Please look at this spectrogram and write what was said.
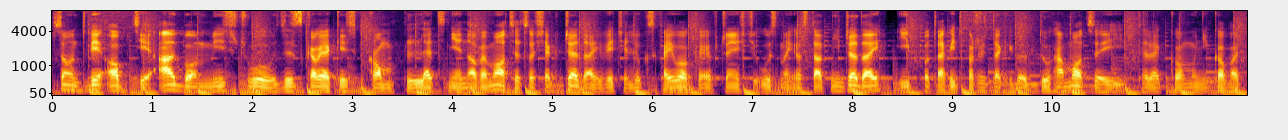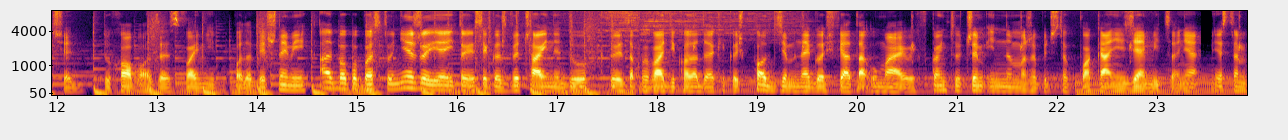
Są dwie opcje, albo mistrz Wu zyskał jakieś kompletnie nowe moce, coś jak Jedi, wiecie, Luke Skywalker w części ósmej Ostatni Jedi i potrafi tworzyć takiego ducha mocy i telekomunikować się duchowo ze swoimi podopiecznymi, albo po prostu nie żyje i to jest jego zwyczajny duch, który zaprowadzi kola do jakiegoś podziemnego świata umarłych. W końcu czym innym może być to płakanie ziemi, co nie? Jestem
